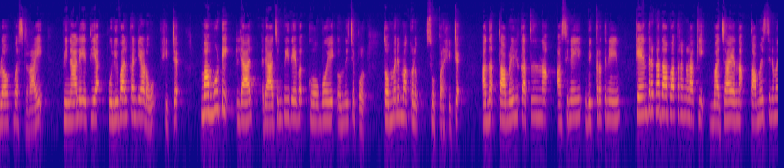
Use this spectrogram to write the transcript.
ബ്ലോക്ക് ബസ്റ്ററായി പിന്നാലെ എത്തിയ പുലിവാൽ കല്യാണവും ഹിറ്റ്. മമ്മൂട്ടി ലാൽ രാജൻ പി. ദേവ് കോംബോയെ ഒന്നിച്ചപ്പോൾ തൊമ്മനും മക്കളും സൂപ്പർ ഹിറ്റ്. അന്ന് തമിഴിൽ കത്തുനിന്ന അസിനെയും വിക്രത്തിനെയും കേന്ദ്ര കഥാപാത്രങ്ങളാക്കി മജ എന്ന തമിഴ് സിനിമ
